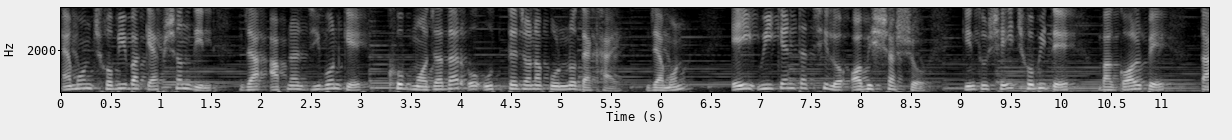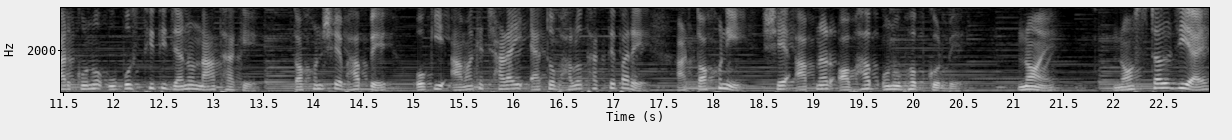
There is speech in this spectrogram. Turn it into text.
এমন ছবি বা ক্যাপশন দিন, যা আপনার জীবনকে খুব মজাদার ও উত্তেজনাপূর্ণ দেখায়। যেমন, এই উইকেন্ডটা ছিল অবিশ্বাস্য, কিন্তু সেই ছবিতে বা গল্পে তার কোনো উপস্থিতি যেন না থাকে। তখন সে ভাববে, ও কি আমাকে ছাড়াই এত ভালো থাকতে পারে? আর তখনই সে আপনার অভাব অনুভব করবে। নয়, নস্টালজিয়ায়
